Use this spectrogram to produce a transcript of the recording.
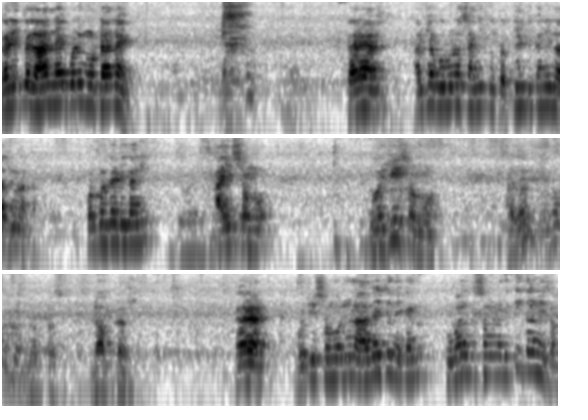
कारण इथं लहान नाही कोणी मोठा नाही. कारण आमच्या गुरुनं सांगितलं होतं तीन ठिकाणी लाजू नका. कोणकोणत्या ठिकाणी? आई समोर गुरुजी समोर. अजून? डॉक्टर डॉक्टर कारण गुरुजी समोर लाजायचं नाही कारण तुम्हाला जर समजलं की इतर नाही सांग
